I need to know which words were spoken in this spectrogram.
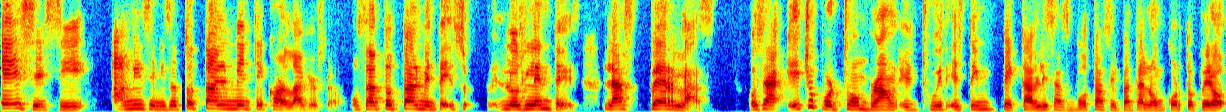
Ese sí, a mí se me hizo totalmente Karl Lagerfeld, o sea, totalmente. Los lentes, las perlas, o sea, hecho por Tom Brown, el tweed está impecable, esas botas, el pantalón corto, pero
